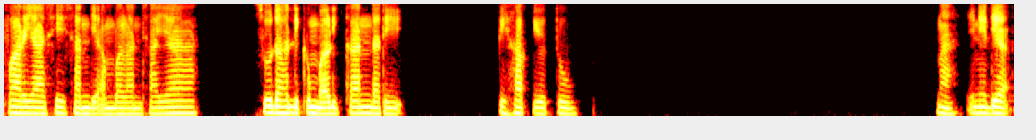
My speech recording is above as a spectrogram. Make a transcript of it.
variasi sandi ambalan saya sudah dikembalikan dari pihak YouTube. Nah, ini dia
